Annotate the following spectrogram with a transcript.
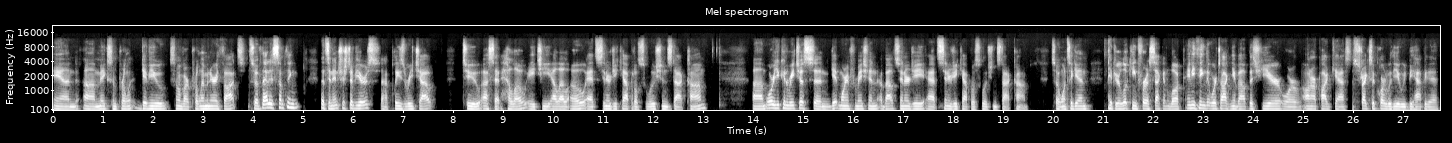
and um, make some pre- give you some of our preliminary thoughts. So if that is something that's an interest of yours, uh, please reach out to us at hello, H E L L O, at synergycapitalsolutions.com. Um, or you can reach us and get more information about Synergy at synergycapitalsolutions.com. So, once again, if you're looking for a second look, anything that we're talking about this year or on our podcast strikes a chord with you, we'd be happy to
